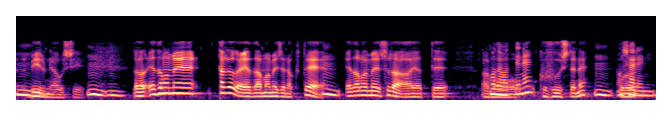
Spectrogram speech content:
うん。ビールに合うし。うんうん。だから枝豆たかが枝豆じゃなくて、うん。枝豆すらああやってあのこだわってね。工夫してねうん。おしゃれに。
